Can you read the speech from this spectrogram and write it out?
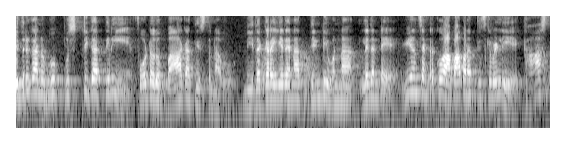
ఎదురుగా నువ్వు పుష్టిగా తిని ఫోటోలు బాగా తీస్తున్నావు. నీ దగ్గర ఏదైనా తిండి ఉన్నా లేదంటే యుఎన్ సెంటర్కు ఆ పాపను తీసుకువెళ్ళి కాస్త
